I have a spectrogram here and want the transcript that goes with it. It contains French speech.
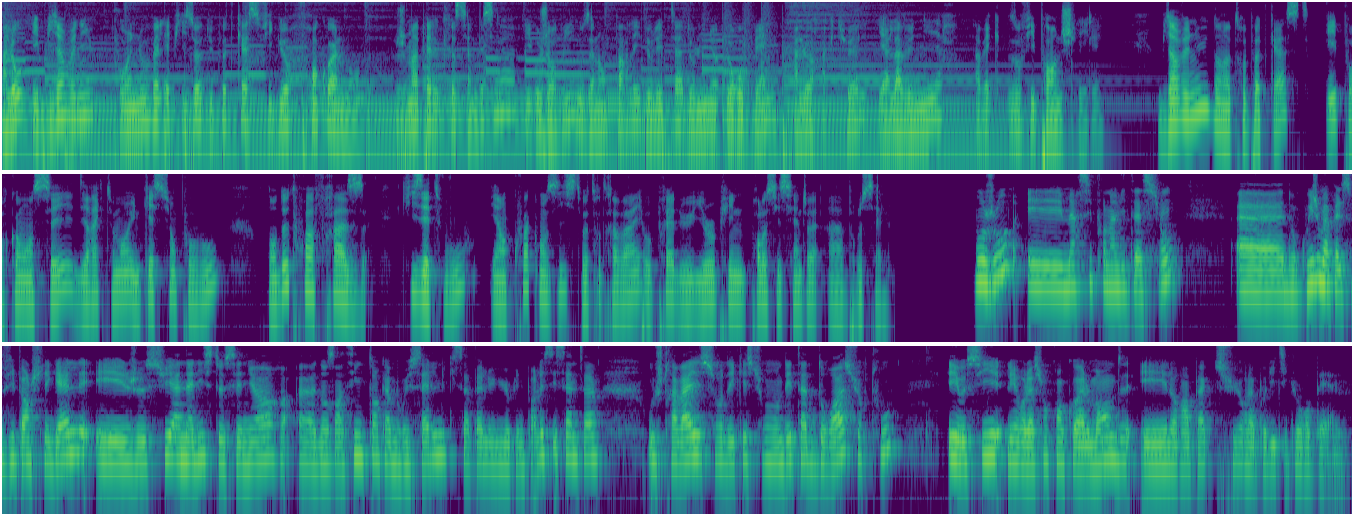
Allô et bienvenue pour un nouvel épisode du podcast Figure franco-allemande. Je m'appelle Christian Bessinger et aujourd'hui nous allons parler de l'état de l'Union européenne à l'heure actuelle et à l'avenir avec Sophie Braunschlegel. Bienvenue dans notre podcast et pour commencer, directement une question pour vous. Dans deux, trois phrases, qui êtes-vous et en quoi consiste votre travail auprès du European Policy Center à Bruxelles? Bonjour et merci pour l'invitation. Euh, donc oui, je m'appelle Sophie Panchlegel et je suis analyste senior euh, dans un think tank à Bruxelles qui s'appelle le European Policy Center, où je travaille sur des questions d'état de droit surtout, et aussi les relations franco-allemandes et leur impact sur la politique européenne.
